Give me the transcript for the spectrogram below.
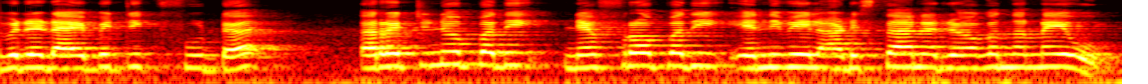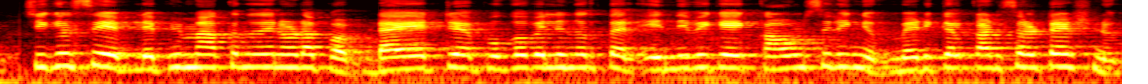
ഇവിടെ ഡയബറ്റിക് ഫുഡ് റെറ്റിനോപ്പതി നെഫ്രോപ്പതി എന്നിവയിൽ അടിസ്ഥാന രോഗനിർണയവും ചികിത്സയും ലഭ്യമാക്കുന്നതിനോടൊപ്പം ഡയറ്റ് പുകവലി നിർത്തൽ എന്നിവയ്ക്കായി കൗൺസിലിംഗും മെഡിക്കൽ കൺസൾട്ടേഷനും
